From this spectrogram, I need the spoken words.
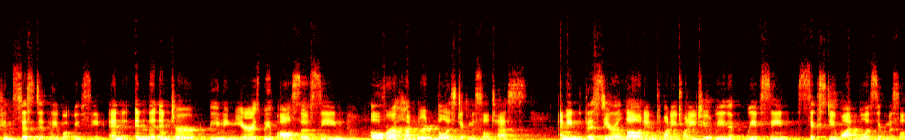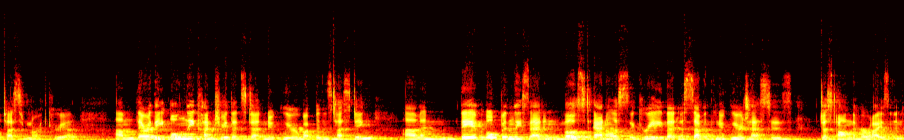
consistently what we've seen. And in the intervening years, we've also seen over 100 ballistic missile tests. I mean, this year alone in 2022, we've, we've seen 61 ballistic missile tests from North Korea. Um, they're the only country that's done nuclear weapons testing, um, and they have openly said, and most analysts agree, that a seventh nuclear test is just on the horizon.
